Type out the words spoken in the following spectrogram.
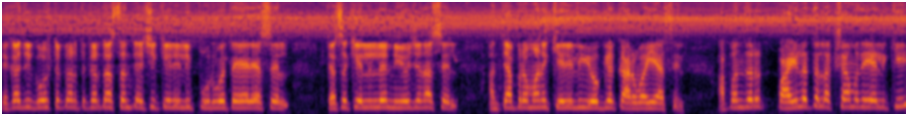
एखादी गोष्ट करत करत असताना त्याची केलेली पूर्वतयारी असेल त्याचं केलेलं नियोजन असेल आणि त्याप्रमाणे केलेली योग्य कारवाई असेल. आपण जर पाहिलं तर लक्षामध्ये येईल की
